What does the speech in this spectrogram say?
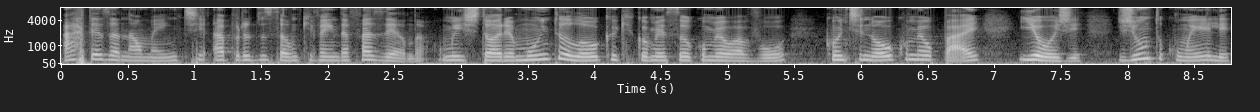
artesanalmente a produção que vem da fazenda. Uma história muito louca que começou com meu avô, continuou com meu pai e hoje, junto com ele,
